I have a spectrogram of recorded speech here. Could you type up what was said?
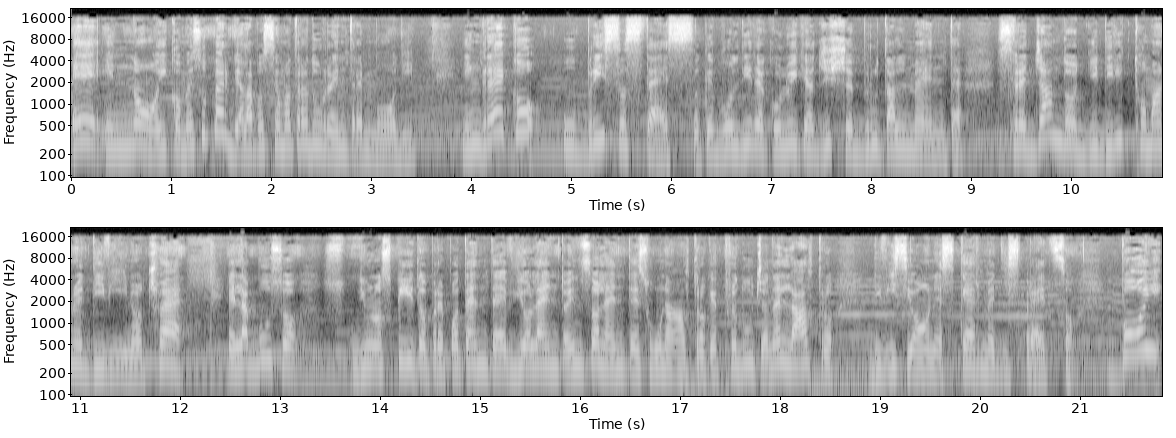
e in noi come superbia la possiamo tradurre in tre modi. In greco ubris stesso, che vuol dire colui che agisce brutalmente, sfregiando ogni diritto umano e divino, cioè è l'abuso di uno spirito prepotente, violento e insolente su un altro che produce nell'altro divisione, schermo e disprezzo. Poi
